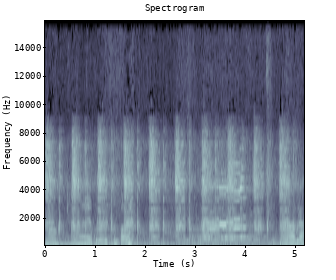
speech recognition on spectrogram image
No, no ja sobie występowałem. No dobra.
